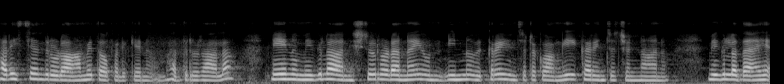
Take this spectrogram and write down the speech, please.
హరిశ్చంద్రుడు ఆమెతో పలికెను భద్రురాల నేను మిగుల నిష్ఠురుడనై నిన్ను విక్రయించుటకు అంగీకరించుచున్నాను. మిగుల దయ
